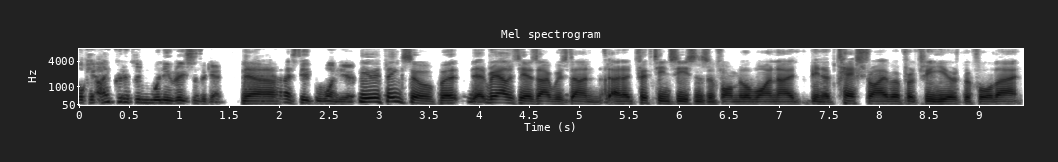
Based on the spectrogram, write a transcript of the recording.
okay, I could have been winning races again. Yeah. I stayed for one year. You would think so, but the reality is I was done. I had 15 seasons in Formula One. I'd been a test driver for three years before that.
